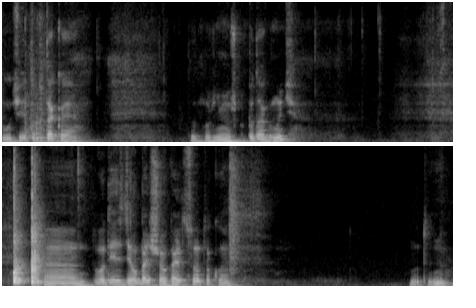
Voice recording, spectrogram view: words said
Получается вот такая. Тут можно немножко подогнуть. А, вот я сделал большое кольцо такое. Вот оно.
